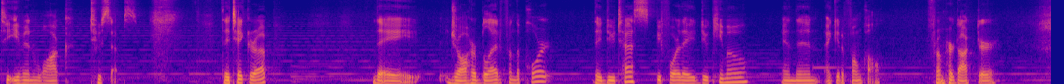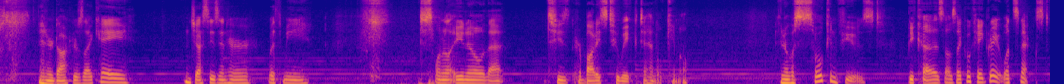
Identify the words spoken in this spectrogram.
to even walk two steps. They take her up. They draw her blood from the port. They do tests before they do chemo. And then I get a phone call from her doctor. And her doctor's like, hey, Jesse's in here with me. Just want to let you know that she's her body's too weak to handle chemo. And I was so confused because I was like, okay, great, what's next?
